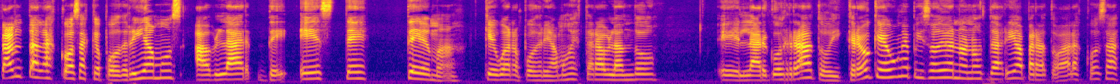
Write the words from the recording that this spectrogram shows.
tantas las cosas que podríamos hablar de este tema que bueno, podríamos estar hablando eh, largo rato y creo que un episodio no nos daría para todas las cosas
